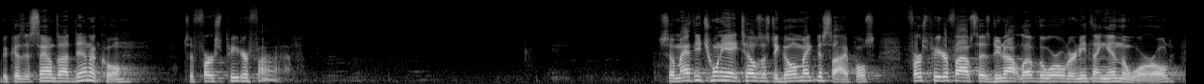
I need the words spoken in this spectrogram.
because it sounds identical to 1 Peter 5. So Matthew 28 tells us to go and make disciples. 1 Peter 5 says, do not love the world or anything in the world.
